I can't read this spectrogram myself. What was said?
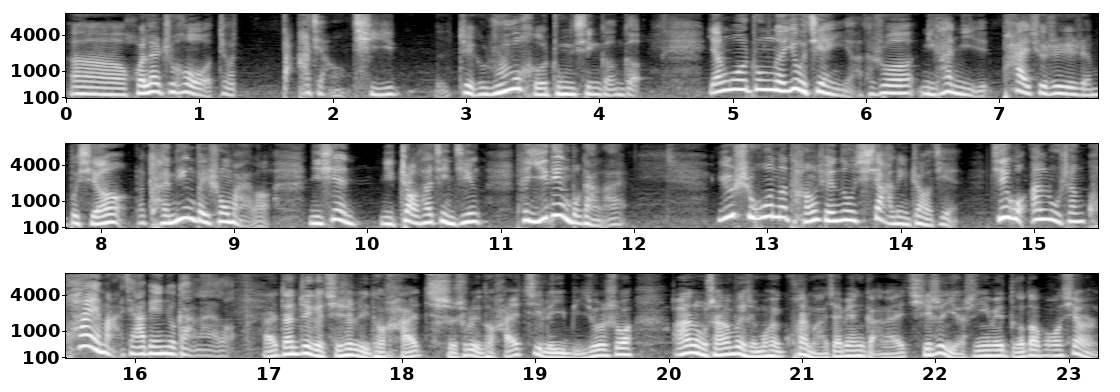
呃，回来之后就大讲其这个如何忠心耿耿。杨国忠呢又建议啊，他说：“你看你派去这些人不行，他肯定被收买了。你现在你召他进京，他一定不敢来。”于是乎呢，唐玄宗下令召见，结果安禄山快马加鞭就赶来了。哎，但这个其实里头还史书里头还记了一笔，就是说安禄山为什么会快马加鞭赶来，其实也是因为得到报信了，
